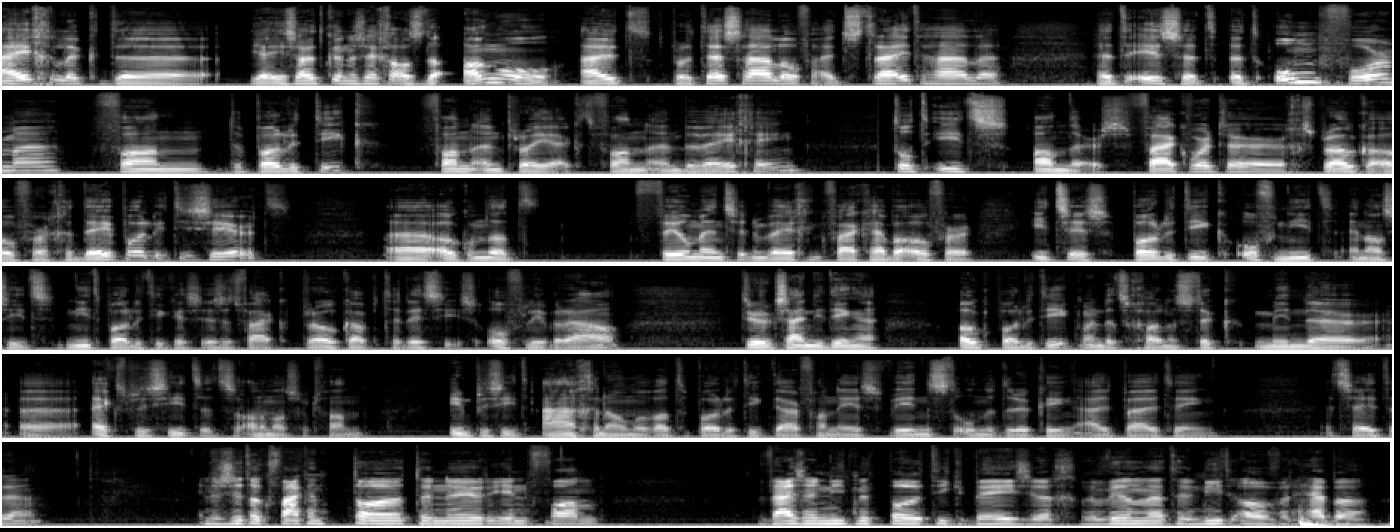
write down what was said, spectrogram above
eigenlijk de, ja, je zou het kunnen zeggen als de angel uit protest halen of uit strijd halen. Het is het, het omvormen van de politiek van een project, van een beweging, tot iets anders. Vaak wordt er gesproken over gedepolitiseerd. Uh, ook omdat veel mensen in de beweging vaak hebben over iets is politiek of niet. En als iets niet politiek is, is het vaak pro-kapitalistisch of liberaal. Natuurlijk zijn die dingen ook politiek, maar dat is gewoon een stuk minder uh, expliciet. Het is allemaal een soort van impliciet aangenomen wat de politiek daarvan is. Winst, onderdrukking, uitbuiting, et cetera. En er zit ook vaak een teneur in van... wij zijn niet met politiek bezig, we willen het er niet over hebben.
